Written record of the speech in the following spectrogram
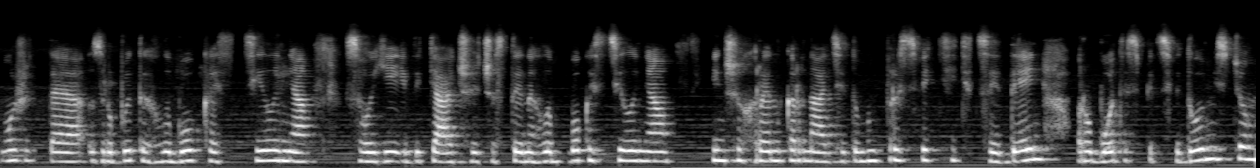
можете зробити глибоке зцілення своєї дитячої частини, глибоке зцілення інших реінкарнацій. Тому присвятіть цей день роботи з підсвідомістю.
